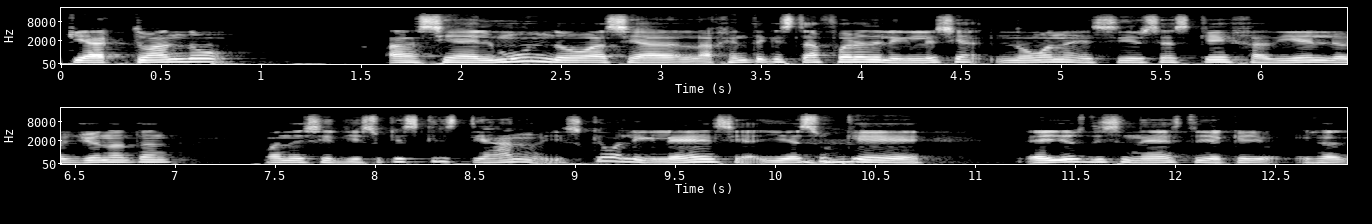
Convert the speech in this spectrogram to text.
que actuando hacia el mundo, hacia la gente que está fuera de la iglesia, no van a decir, ¿sabes qué? Jadiel o Jonathan van a decir, ¿y eso que es cristiano? ¿Y eso que va a la iglesia? ¿Y eso que ellos dicen esto y aquello? O sea,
